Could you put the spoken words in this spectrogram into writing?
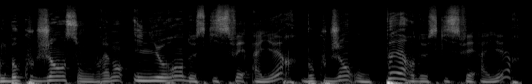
Beaucoup de gens sont vraiment ignorants de ce qui se fait ailleurs. Beaucoup de gens ont peur de ce qui se fait ailleurs.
